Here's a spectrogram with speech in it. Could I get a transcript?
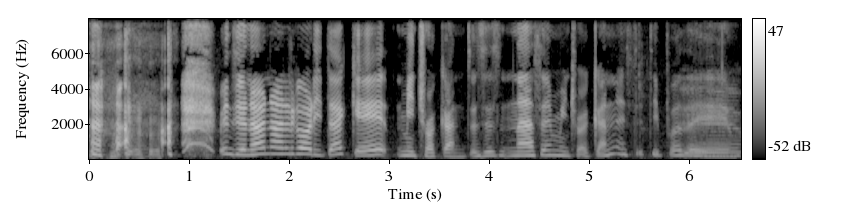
mencionaron algo ahorita que Michoacán. Entonces, nace en Michoacán este tipo de Eh,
